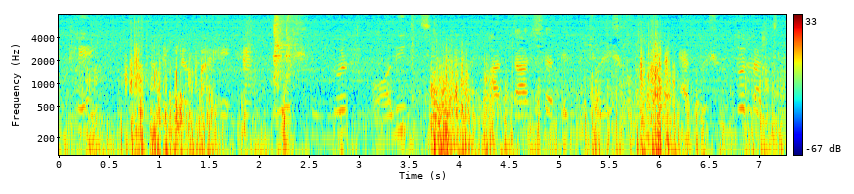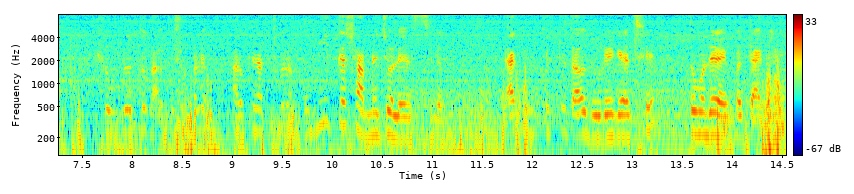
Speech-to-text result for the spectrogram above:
উঠে। দেখলাম বাইরে এত সুন্দর হাওয়া দিচ্ছে আর তার সাথে পিছনে সমুদ্রটা এত সুন্দর লাগছে। সমুদ্র তো কালকে সকালে কালকে রাত্রিবেলা অনেকটা সামনে চলে এসেছিল। এখন একটু তাও দূরে গেছে। তোমাদের একবার দেখাই।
